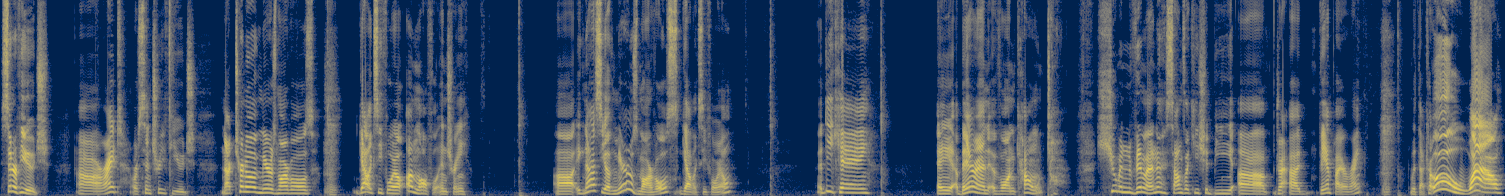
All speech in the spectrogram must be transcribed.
Centrifuge. All right, or Centrifuge. Nocturno of Myra's Marvels. Galaxy Foil, unlawful entry. Uh, Ignacio of Myra's Marvels, Galaxy Foil. A Dee Kay. A Baron von Count. Human villain. Sounds like he should be uh, uh vampire, right? With that. Oh, wow.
